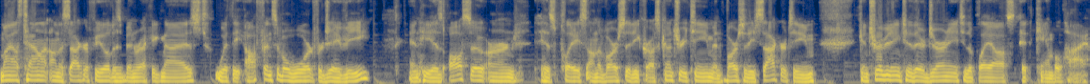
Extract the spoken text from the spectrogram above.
Miles' talent on the soccer field has been recognized with the Offensive Award for JV, and he has also earned his place on the varsity cross country team and varsity soccer team, contributing to their journey to the playoffs at Campbell High.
